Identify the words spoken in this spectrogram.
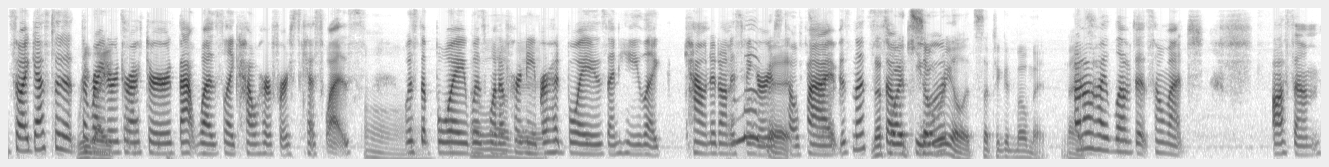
So I guess the the writer director that was like how her first kiss was. Was the boy was one of her it. neighborhood boys and he like counted on I his fingers it. till five. Isn't that That's so why it's cute? so real. It's such a good moment. Nice. Oh, I loved it so much. Awesome.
